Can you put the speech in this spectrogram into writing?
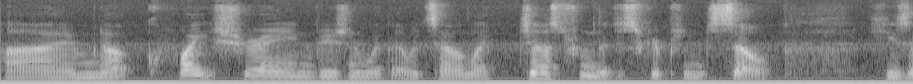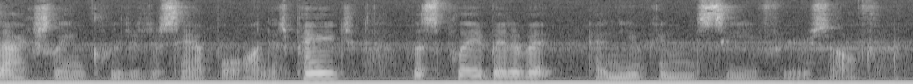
I'm not quite sure I envision what that would sound like just from the description, so he's actually included a sample on his page. Let's play a bit of it and you can see for yourself.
